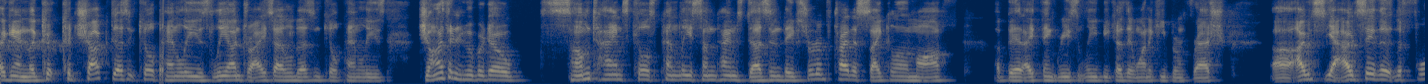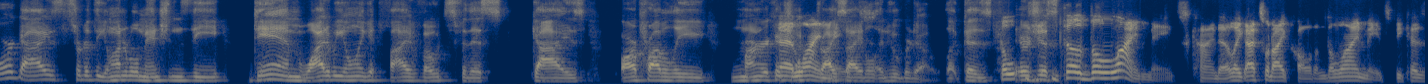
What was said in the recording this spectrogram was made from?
Again, like Tkachuk doesn't kill penalties. Leon Draisaitl doesn't kill penalties. Jonathan Huberdeau sometimes kills penalties, sometimes doesn't. They've sort of tried to cycle him off a bit, I think, recently because they want to keep him fresh. Uh, I would yeah, I would say the the four guys, sort of the honorable mentions, the damn, why do we only get five votes for this guys are probably Marner, Draisaitl, and Huberdeau. Like because the, there's just the the line mates, kind of like that's what I call them, the line mates, because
